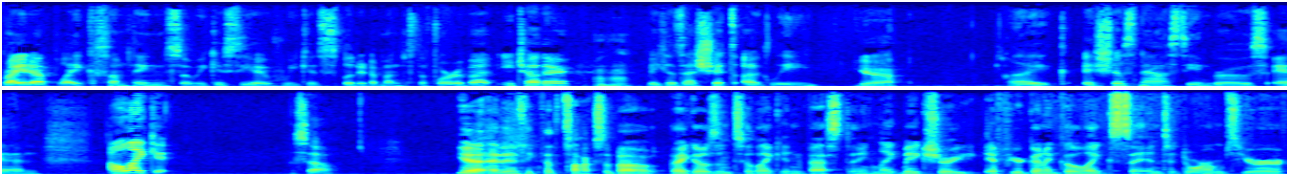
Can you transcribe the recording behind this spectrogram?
write up like something so we can see if we could split it amongst the four of us, each other mm-hmm because that shit's ugly. yeah Like it's just nasty and gross, and I don't like it. So Yeah, and I think that talks about that goes into like investing. Like, make sure if you're gonna go like sit into dorms, you're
